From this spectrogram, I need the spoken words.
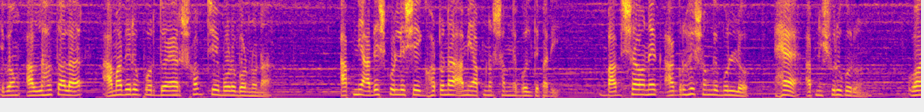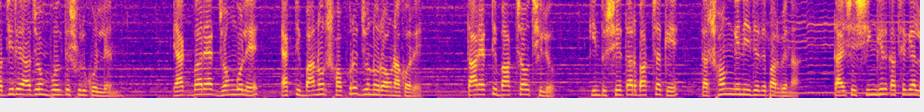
এবং আল্লাহ তালার আমাদের উপর দয়ার সবচেয়ে বড় বর্ণনা। আপনি আদেশ করলে সেই ঘটনা আমি আপনার সামনে বলতে পারি। বাদশাহ অনেক আগ্রহের সঙ্গে বলল হ্যাঁ আপনি শুরু করুন। ওয়াজিরে আজম বলতে শুরু করলেন, একবার এক জঙ্গলে একটি বানর সফরের জন্য রওনা করে। তার একটি বাচ্চাও ছিল, কিন্তু সে তার বাচ্চাকে তার সঙ্গে নিয়ে যেতে পারবে না। তাই সে সিংহের কাছে গেল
